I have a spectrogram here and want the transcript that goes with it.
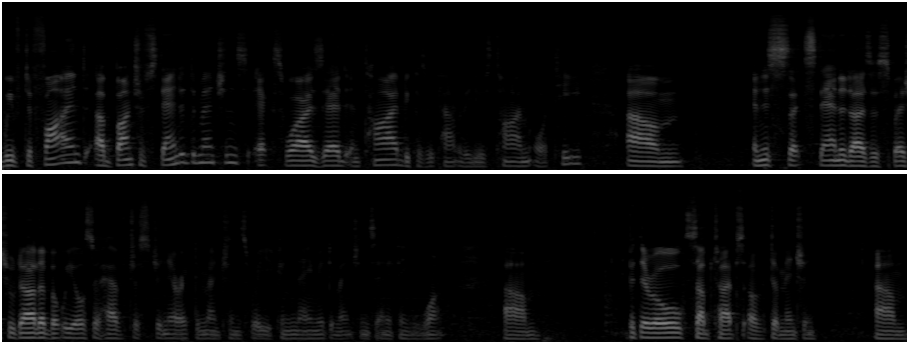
we've defined a bunch of standard dimensions, x, y, z, and time, because we can't really use time or t. Um, and this like, standardizes spatial data, but we also have just generic dimensions where you can name your dimensions anything you want. Um, but they're all subtypes of dimension. Um,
